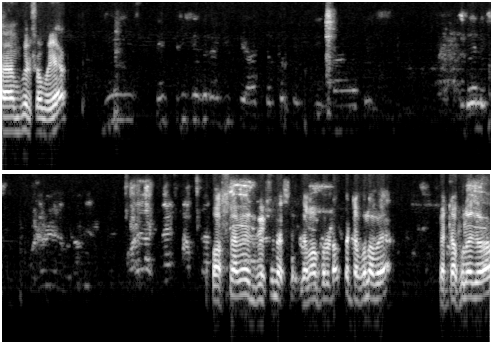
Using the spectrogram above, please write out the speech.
আরাম করে সবাই হ্যাঁ? ইনফেকশন আছে। জামা পড়াটা পেটটা ফোলা ভাইয়া। পেটটা ফোলা যাও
